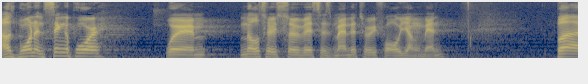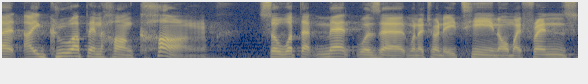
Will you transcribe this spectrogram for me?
I was born in Singapore, where military service is mandatory for all young men. But I grew up in Hong Kong. So what that meant was that when I turned 18, all my friends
